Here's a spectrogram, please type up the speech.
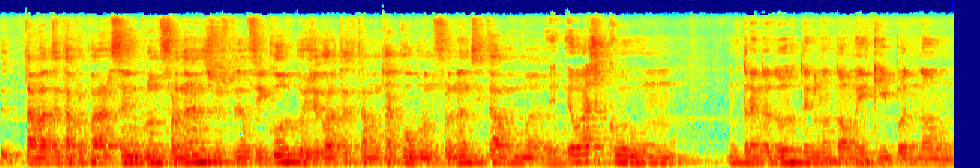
estava a tentar preparar sem o Bruno Fernandes, mas depois ele ficou, depois agora está a tentar montar com o Bruno Fernandes e estava uma. Eu acho que um, um treinador tem de montar uma equipa não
